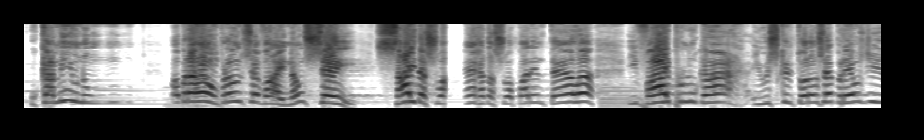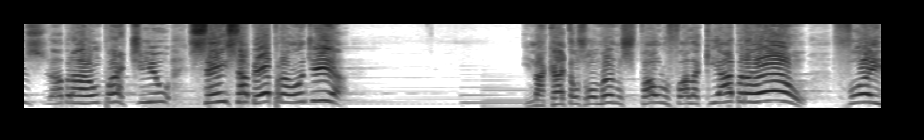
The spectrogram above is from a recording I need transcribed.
O caminho não. Abraão, para onde você vai? Não sei. Sai da sua terra, da sua parentela e vai para o lugar. E o escritor aos Hebreus diz: Abraão partiu sem saber para onde ia. E na carta aos Romanos, Paulo fala que Abraão foi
